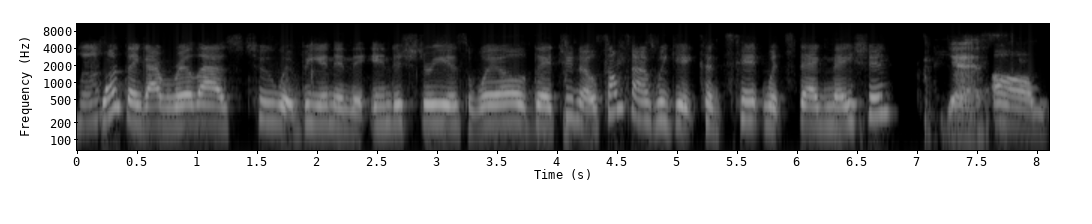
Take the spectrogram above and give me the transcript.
Mm-hmm. One thing I realized too with being in the industry as well that you know sometimes we get content with stagnation. Yes. Um,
